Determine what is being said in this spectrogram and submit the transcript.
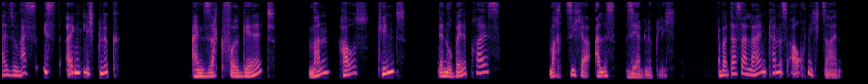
Also was ist eigentlich Glück? Ein Sack voll Geld? Mann, Haus, Kind? Der Nobelpreis? Macht sicher alles sehr glücklich. Aber das allein kann es auch nicht sein.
